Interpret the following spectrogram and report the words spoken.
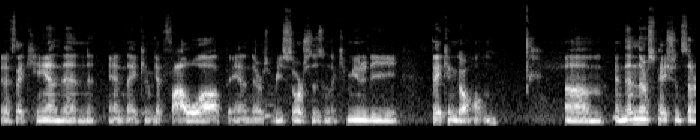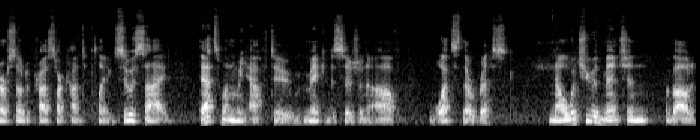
And if they can, then and they can get follow up, and there's resources in the community, they can go home. Um, and then those patients that are so depressed are contemplating suicide. That's when we have to make a decision of what's their risk. Now, what you had mentioned about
